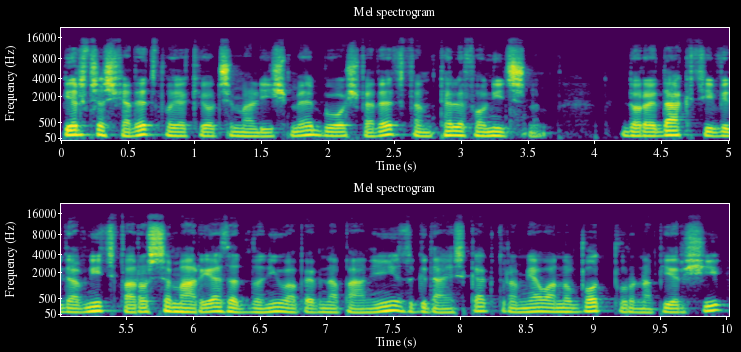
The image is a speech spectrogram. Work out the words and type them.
Pierwsze świadectwo, jakie otrzymaliśmy, było świadectwem telefonicznym. Do redakcji wydawnictwa Rosemaria zadzwoniła pewna pani z Gdańska, która miała nowotwór na piersi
